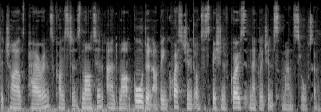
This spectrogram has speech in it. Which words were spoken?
The child's parents, Constance Martin and Mark Gordon, are being questioned on suspicion of gross negligence manslaughter.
